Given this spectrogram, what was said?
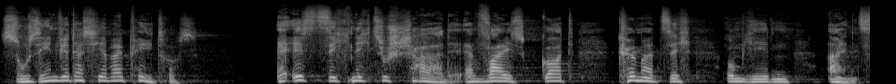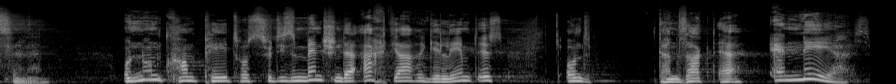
So sehen wir das hier bei Petrus. Er ist sich nicht zu schade. Er weiß, Gott kümmert sich um jeden Einzelnen. Und nun kommt Petrus zu diesem Menschen, der acht Jahre gelähmt ist, und dann sagt er, Aeneas,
